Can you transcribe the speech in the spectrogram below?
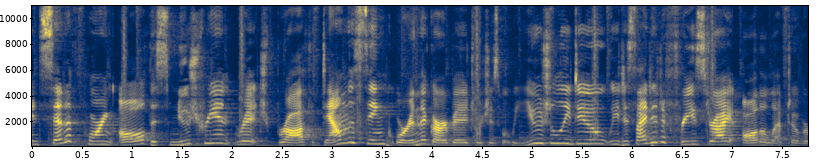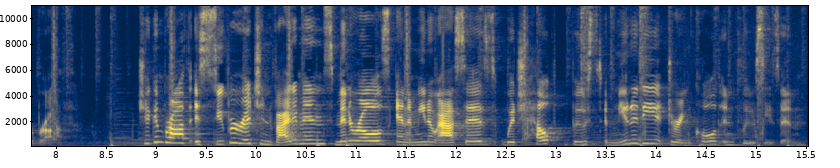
Instead of pouring all this nutrient-rich broth down the sink or in the garbage, which is what we usually do, we decided to freeze dry all the leftover broth. Chicken broth is super rich in vitamins, minerals, and amino acids, which help boost immunity during cold and flu season.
